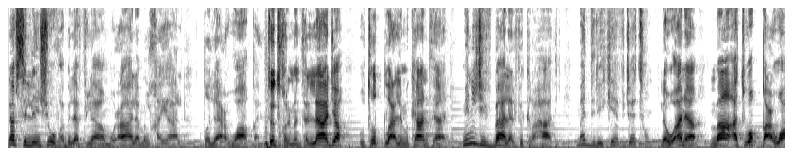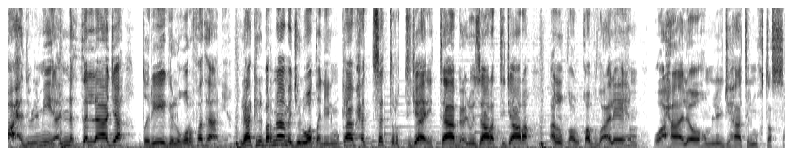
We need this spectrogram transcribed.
نفس اللي نشوفه بالأفلام وعالم الخيال طلع واقع. تدخل من ثلاجة وتطلع لمكان ثاني. مين يجي في باله الفكرة هذه؟ ما أدري كيف جتهم. لو أنا ما أتوقع واحد بالمية إن الثلاجة طريق الغرفة ثانية. ولكن البرنامج الوطني لمكافحة التستر التجاري التابع لوزارة التجارة ألقوا القبض عليهم وأحالوهم للجهات المختصة.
